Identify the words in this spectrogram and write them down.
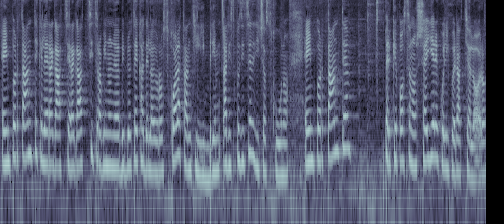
È importante che le ragazze e i ragazzi trovino nella biblioteca della loro scuola tanti libri a disposizione di ciascuno. È importante perché possano scegliere quelli più adatti a loro.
